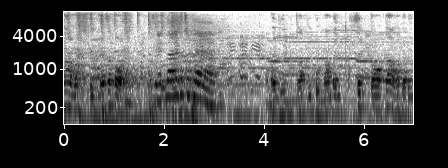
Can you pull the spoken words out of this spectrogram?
นี้แต่ไม่ข้ามครับติดเน็ตซะก่อน Set nine for Japan. ทำให้ทีมชาติญี่ปุ่นนำเป็น 10 ต่อ 9 ครับตอนนี้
